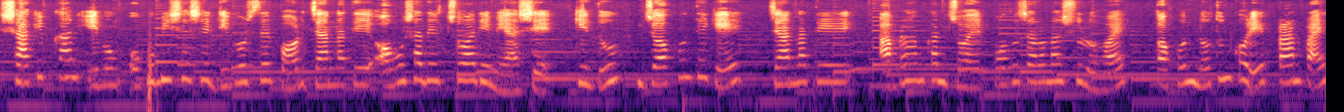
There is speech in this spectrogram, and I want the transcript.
শাকিব খান এবং অপু বিশ্বাসের ডিভোর্সের পর জান্নাতে অবসাদের ছোঁয়া নেমে আসে। কিন্তু যখন থেকে জান্নাতে আব্রাহাম খান জয়ের পদচারণা শুরু হয় তখন নতুন করে প্রাণ পায়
